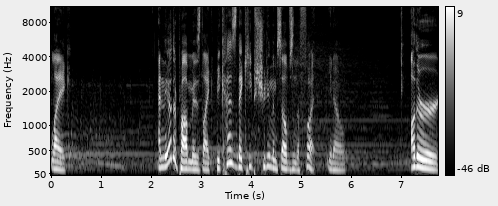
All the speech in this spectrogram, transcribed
like and the other problem is like because they keep shooting themselves in the foot, you know, other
